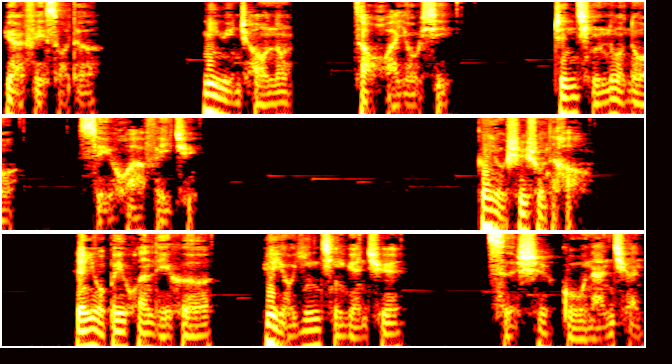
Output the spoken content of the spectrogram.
愿非所得，命运嘲弄，造化游戏，真情诺诺，随花飞去。更有诗说得好。人有悲欢离合，月有阴晴圆缺，此事古难全。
